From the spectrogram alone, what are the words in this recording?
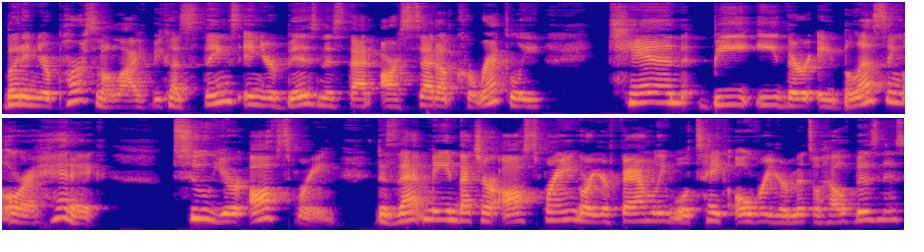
but in your personal life, because things in your business that are set up correctly can be either a blessing or a headache to your offspring. Does that mean that your offspring or your family will take over your mental health business?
